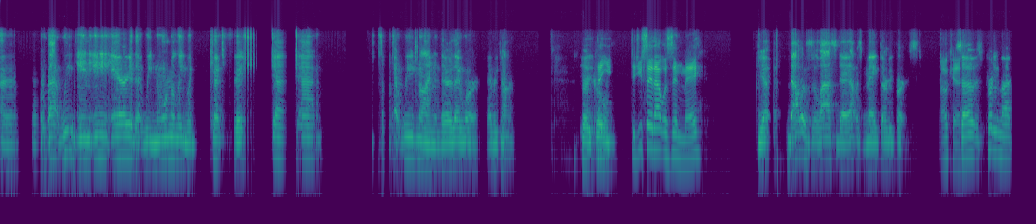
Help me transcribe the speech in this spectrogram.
that we in any area that we normally would catch fish at. That weed line, and there they were every time. Pretty cool. you- did you say that was in May? Yep, that was the last day. That was May 31st. Okay. So it was pretty much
